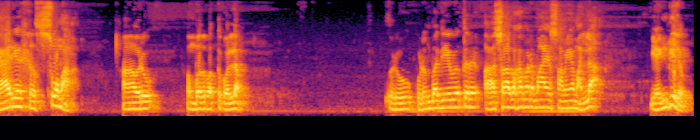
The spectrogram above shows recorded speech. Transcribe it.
കാര്യഹ്രസ്വമാണ് ആ ഒരു ഒമ്പത് പത്ത് കൊല്ലം. ഒരു കുടുംബജീവിതത്തിന് ആശാവഹപരമായ സമയമല്ല. എങ്കിലും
